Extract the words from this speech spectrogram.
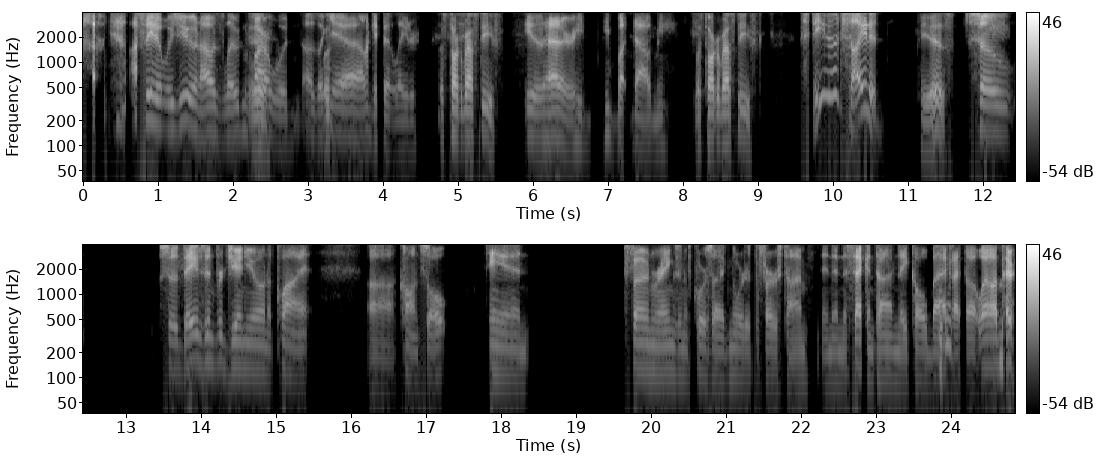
I seen it was you, and I was loading Yeah. firewood. I was like, Let's- yeah, I'll get that later. Let's talk about Steve. Either that or he he butt dialed me. Let's talk about Steve. Steve's excited. He is. So so Dave's in Virginia on a client uh consult and phone rings and of course I ignored it the first time and then the second time they called back I thought well I better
